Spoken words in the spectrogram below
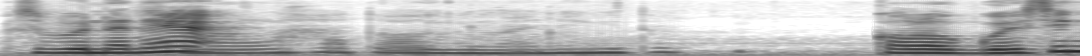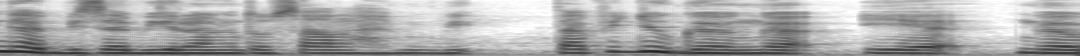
Sebenarnya salah atau gimana gitu? kalau gue sih nggak bisa bilang itu salah bi- tapi juga nggak Iya. nggak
